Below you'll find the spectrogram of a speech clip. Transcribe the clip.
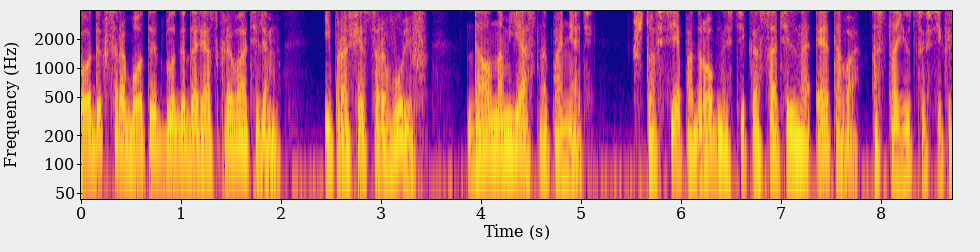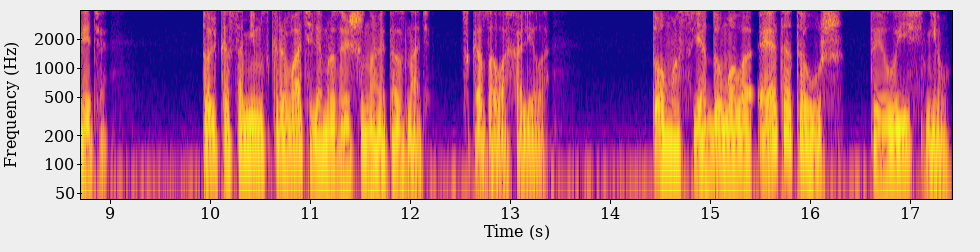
Кодекс работает благодаря скрывателям, и профессор Вульф дал нам ясно понять, что все подробности касательно этого остаются в секрете. Только самим скрывателям разрешено это знать», — сказала Халила. — «Томас, я думала, это-то уж ты уяснил».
